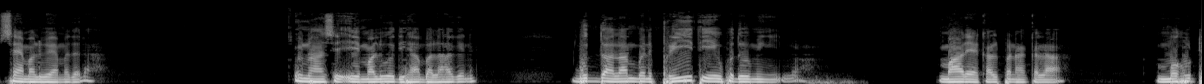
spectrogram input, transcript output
සෑමලුව ඇමදලා උන්වහන්සේ ඒ මළුව දිහා බලාගෙන බුද්ධ අලම්බන ප්‍රීතියේ උපදවමින් ඉන්නවා. මාරයා කල්පනා කළා මොහුට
